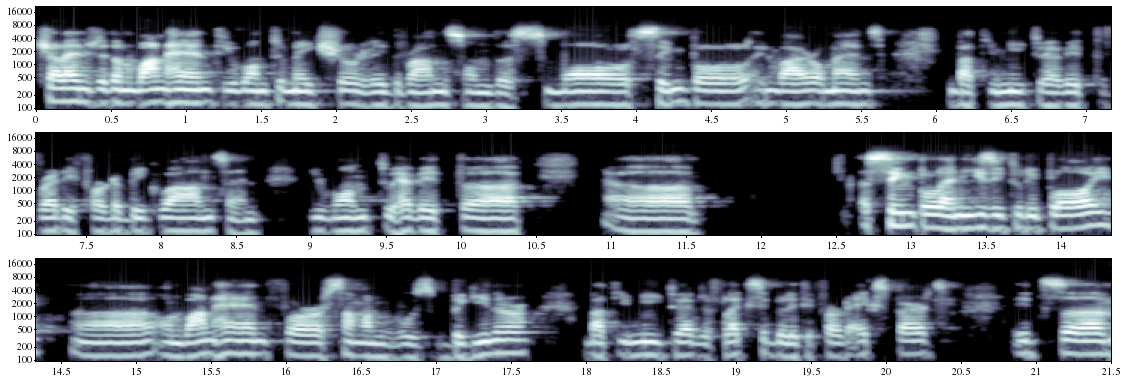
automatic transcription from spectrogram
challenge that on one hand you want to make sure that it runs on the small simple environments but you need to have it ready for the big ones and you want to have it uh, uh, simple and easy to deploy uh, on one hand for someone who's beginner but you need to have the flexibility for the experts it's uh,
